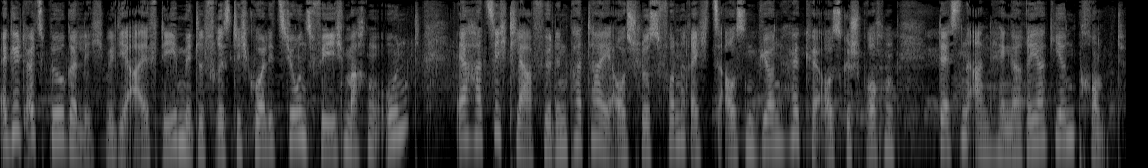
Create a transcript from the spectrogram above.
Er gilt als bürgerlich, will die AfD mittelfristig koalitionsfähig machen und er hat sich klar für den Parteiausschluss von Rechtsaußen Björn Höcke ausgesprochen. Dessen Anhänger reagieren prompt.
